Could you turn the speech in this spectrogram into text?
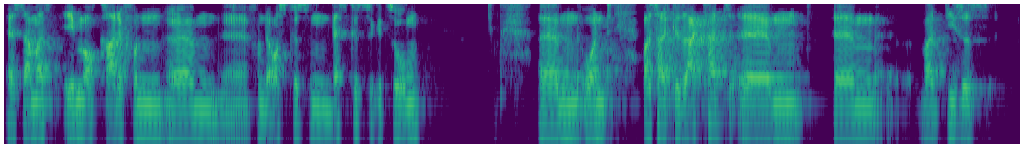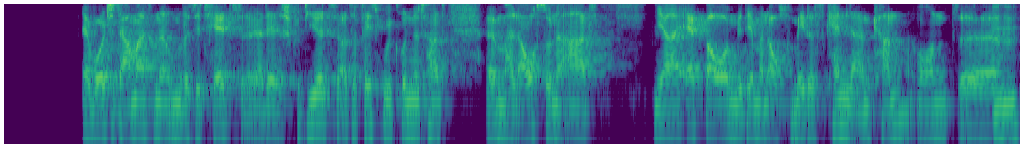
Er ist damals eben auch gerade von, ähm, äh, von der Ostküste in Westküste gezogen. Ähm, und was halt gesagt hat, ähm, ähm, war dieses er wollte damals in der Universität, er hat ja studiert, als er Facebook gegründet hat, ähm, halt auch so eine Art ja, App bauen, mit der man auch Mädels kennenlernen kann. Und äh, mhm.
